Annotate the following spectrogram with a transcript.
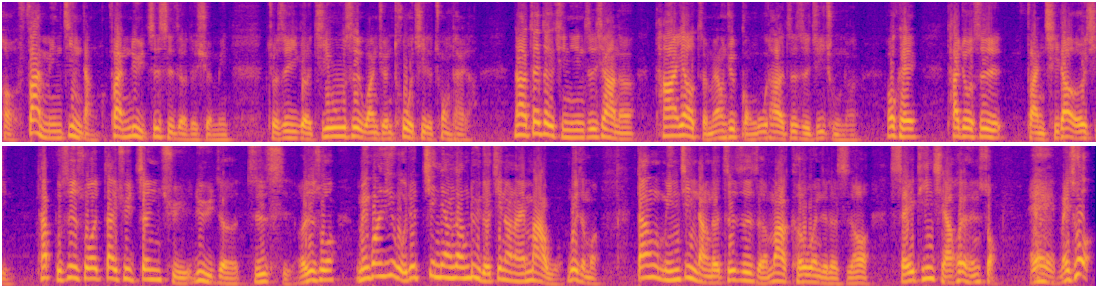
哦泛民进党泛绿支持者的选民，就是一个几乎是完全唾弃的状态了。那在这个情形之下呢，他要怎么样去巩固他的支持基础呢？OK，他就是反其道而行，他不是说再去争取绿的支持，而是说没关系，我就尽量让绿的尽量来骂我。为什么？当民进党的支持者骂柯文哲的时候，谁听起来会很爽？哎，没错，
